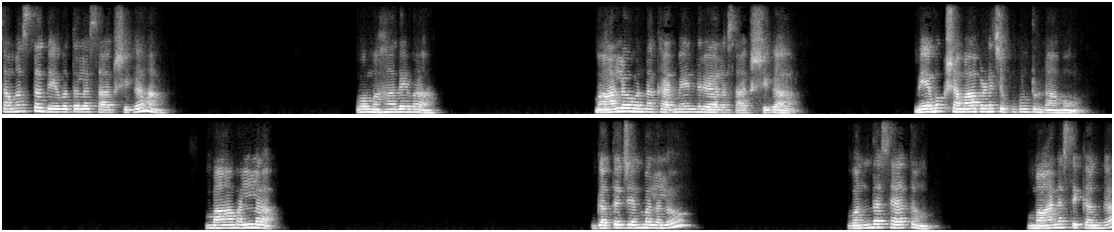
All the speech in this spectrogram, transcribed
సమస్త దేవతల సాక్షిగా ఓ మహాదేవ మాలో ఉన్న కర్మేంద్రియాల సాక్షిగా మేము క్షమాపణ చెప్పుకుంటున్నాము. మా వల్ల గత జన్మలలో వంద శాతం మానసికంగా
